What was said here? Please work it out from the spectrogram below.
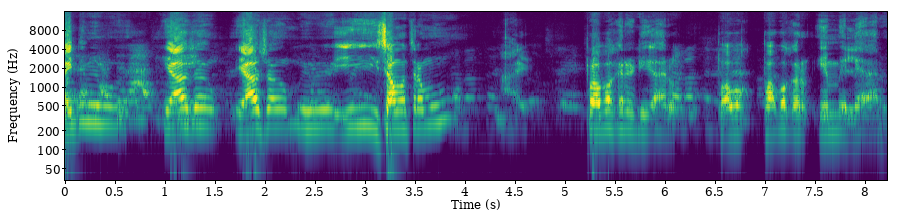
అయితే మేము యావసం యావసం మేము ఈ సంవత్సరము ప్రభాకర్ రెడ్డి గారు పవ ప్రభాకర్ ఎమ్మెల్యే గారు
